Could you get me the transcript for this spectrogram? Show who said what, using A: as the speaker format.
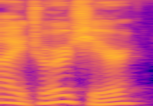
A: Hi, George here,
